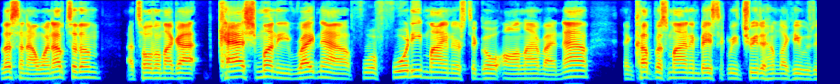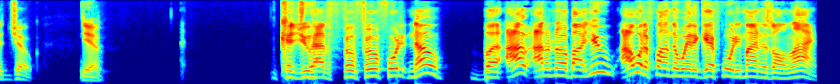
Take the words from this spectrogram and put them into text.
listen, I went up to them. I told them I got cash money right now for 40 miners to go online right now. And Compass Mining basically treated him like he was a joke. Yeah. Could you have fulfilled 40? No. But I, I don't know about you. I would have found a way to get 40 miners online.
